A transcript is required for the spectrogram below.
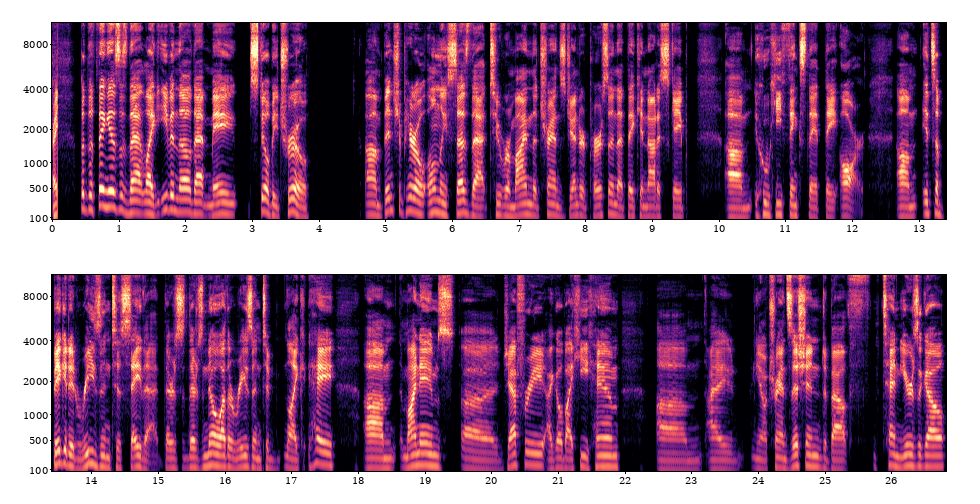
Right? But the thing is, is that like even though that may still be true, um, Ben Shapiro only says that to remind the transgendered person that they cannot escape um, who he thinks that they are. Um, it's a bigoted reason to say that. There's there's no other reason to like, hey, um, my name's uh, Jeffrey. I go by he him. Um, I, you know, transitioned about 10 years ago.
